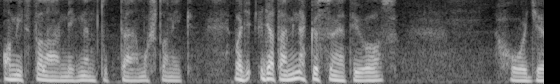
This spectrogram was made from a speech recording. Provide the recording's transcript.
amit talán még nem tudtál mostanig. Vagy egyáltalán minek köszönhető az, hogy,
